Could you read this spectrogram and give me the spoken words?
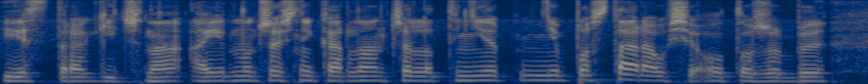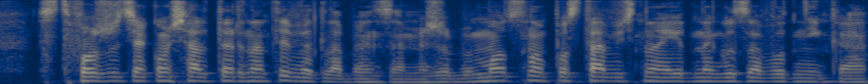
jest tragiczna, a jednocześnie Carlo Ancelotti nie, nie postarał się o to, żeby stworzyć jakąś alternatywę dla Benzemy, żeby mocno postawić na jednego zawodnika,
